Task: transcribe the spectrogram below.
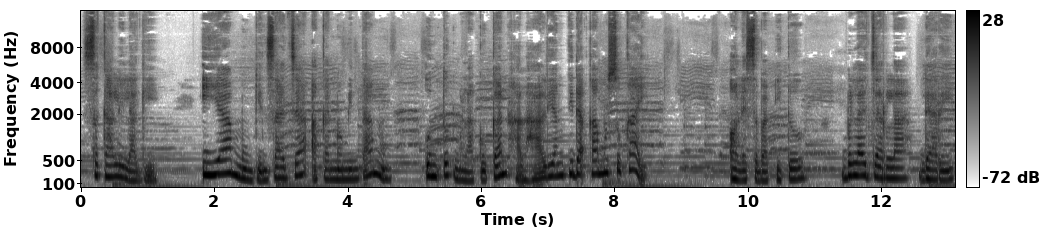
sekali lagi, ia mungkin saja akan memintamu untuk melakukan hal-hal yang tidak kamu sukai. Oleh sebab itu, belajarlah dari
